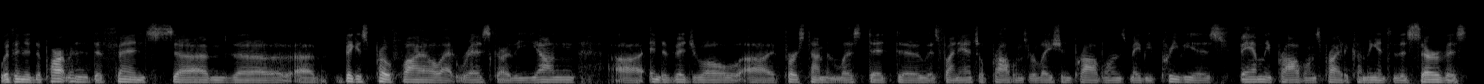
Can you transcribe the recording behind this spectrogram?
within the Department of Defense, um, the uh, biggest profile at risk are the young individual, uh, first time enlisted, uh, who has financial problems, relation problems, maybe previous family problems prior to coming into the service.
